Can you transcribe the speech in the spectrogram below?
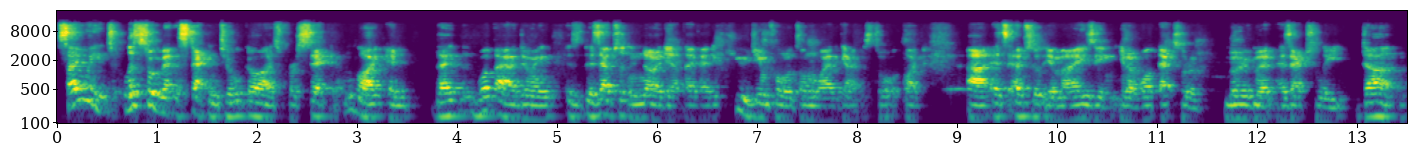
say we, let's talk about the stack and tilt guys for a second, like, and they, what they are doing is there's absolutely no doubt they've had a huge influence on the way the game is taught. Like, uh, it's absolutely amazing, you know, what that sort of movement has actually done.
